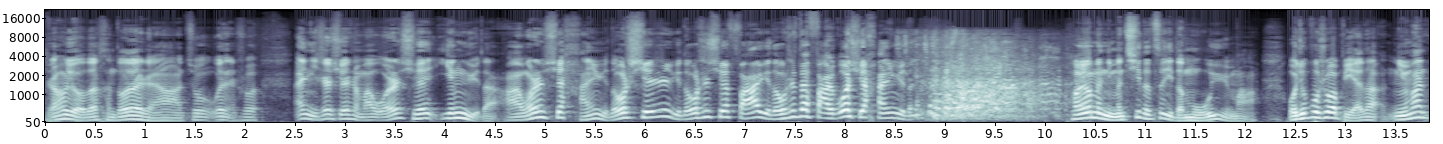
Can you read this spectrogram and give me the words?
然后有的很多的人啊，就问说：“哎，你是学什么？我是学英语的啊，我是学韩语的，我是学日语的，我是学法语的，我是在法国学韩语的。”朋友们，你们记得自己的母语吗？我就不说别的，你们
